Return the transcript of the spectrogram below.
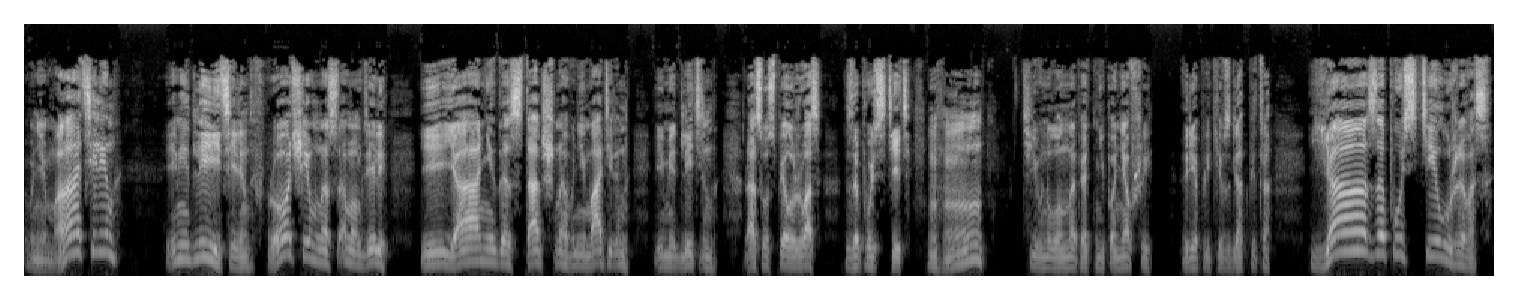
внимателен и медлителен. Впрочем, на самом деле и я недостаточно внимателен и медлителен, раз успел уж вас запустить. — Угу, — кивнул он опять не понявший реплики взгляд Петра. — Я запустил уже вас.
